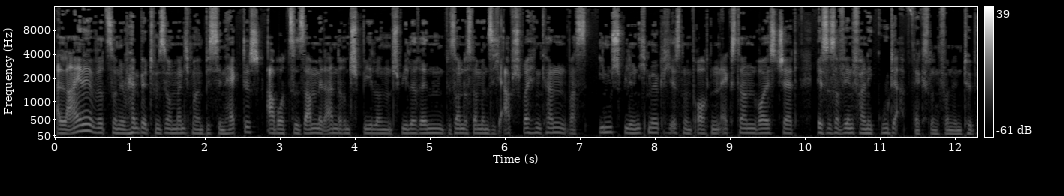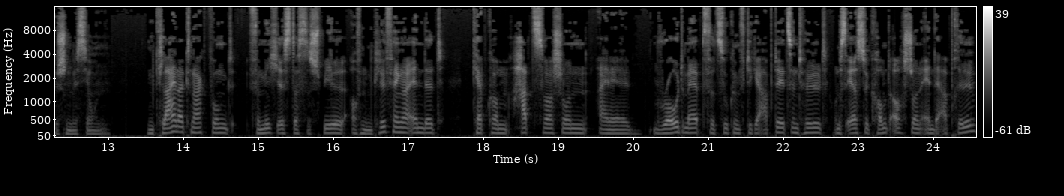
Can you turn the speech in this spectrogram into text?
Alleine wird so eine Rampage-Mission manchmal ein bisschen hektisch, aber zusammen mit anderen Spielern und Spielerinnen, besonders wenn man sich absprechen kann, was im Spiel nicht möglich ist, man braucht einen externen Voice-Chat, ist es auf jeden Fall eine gute Abwechslung von den typischen Missionen. Ein kleiner Knackpunkt für mich ist, dass das Spiel auf einem Cliffhanger endet. Capcom hat zwar schon eine Roadmap für zukünftige Updates enthüllt und das erste kommt auch schon Ende April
